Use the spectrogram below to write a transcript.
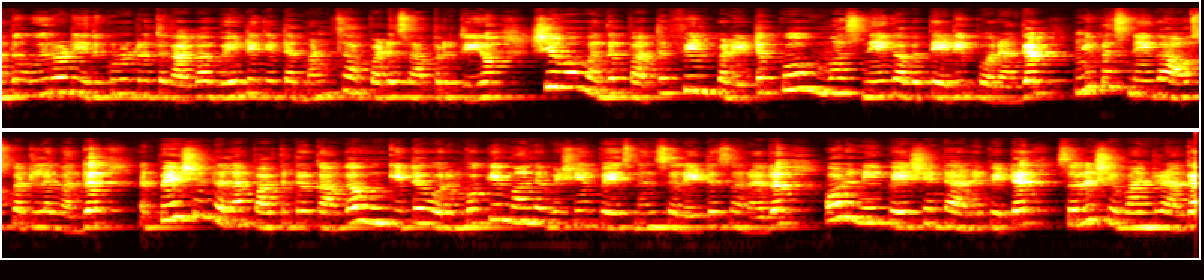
வந்து உயிரோடு இருக்கணுன்றதுக்காக வேண்டுகிட்ட மண் சாப்பாடு சாப்பிட்றதையும் சிவா வந்து பார்த்து ஃபீல் பண்ணிட்டு கோபமாக ஸ்னேகாவை தேடி போகிறாங்க இப்போ ஸ்னேகா ஹாஸ்பிட்டலில் வந்து பேஷண்ட் எல்லாம் பார்த்துட்டு இருக்காங்க. உங்ககிட்ட ஒரு முக்கியமான விஷயம் பேசணும்னு சொல்லிட்டு சொன்னதும் உடனே பேஷண்ட்டை அனுப்பிட்டு சொல்லு சிவான்றாங்க.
